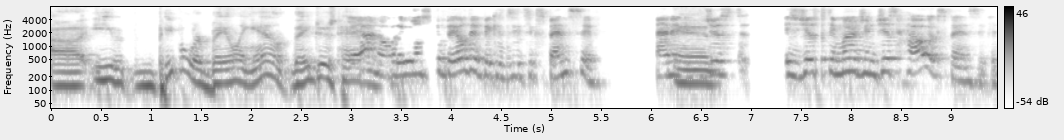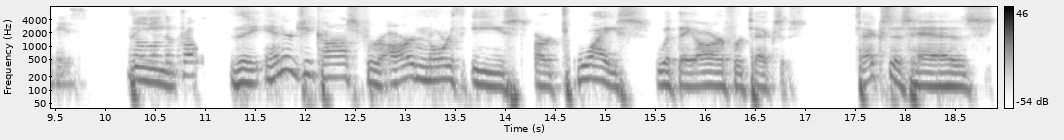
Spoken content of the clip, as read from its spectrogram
Uh, even, people are bailing out. They just have. Yeah, nobody wants to build it because it's expensive and, and just it's just emerging just how expensive it is. The, the energy costs for our Northeast are twice what they are for Texas. Texas has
